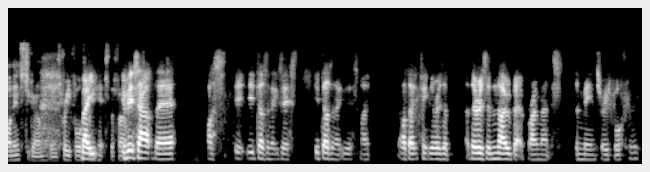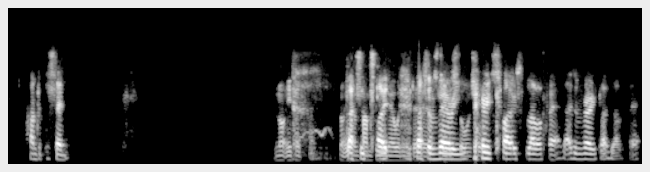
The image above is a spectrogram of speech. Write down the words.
on Instagram than three four three hits the fan? If it's out there, I it, it doesn't exist. It doesn't exist, mate. I don't think there is a there is a no better bromance than me and three four three. Hundred percent. Not even, not That's a even tight- and uh, That's a very very close love affair. That's a very close love affair.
